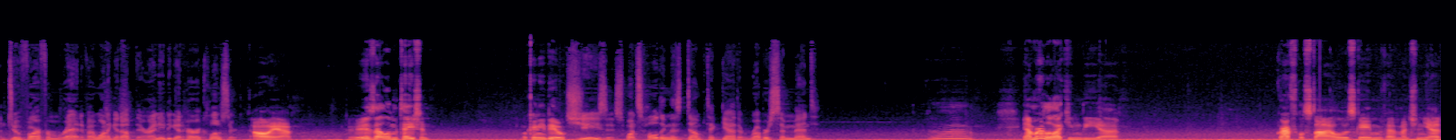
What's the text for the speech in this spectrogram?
I'm too far from Red. If I want to get up there, I need to get her closer. Oh yeah. There is that limitation. What can you do? Jesus, what's holding this dump together? Rubber cement? Uh, yeah, I'm really liking the uh, graphical style of this game. If I haven't mentioned yet,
